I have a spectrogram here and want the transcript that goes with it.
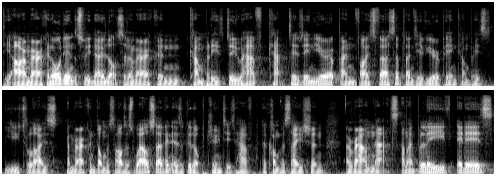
the our American audience. We know lots of American companies do have captives in Europe and vice versa. Plenty of European companies utilize American domiciles as well. So I think there's a good opportunity to have a conversation around that. And I believe it is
